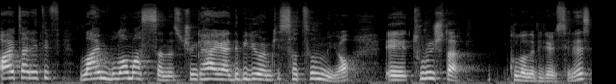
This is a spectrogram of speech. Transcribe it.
Alternatif lime bulamazsanız çünkü her yerde biliyorum ki satılmıyor. E, turunç da kullanabilirsiniz.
